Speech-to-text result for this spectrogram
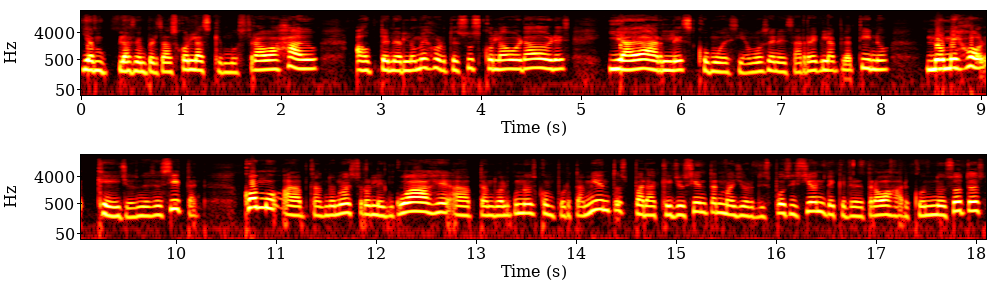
y a las empresas con las que hemos trabajado a obtener lo mejor de sus colaboradores y a darles, como decíamos en esa regla platino, lo mejor que ellos necesitan. como Adaptando nuestro lenguaje, adaptando algunos comportamientos para que ellos sientan mayor disposición de querer trabajar con nosotros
